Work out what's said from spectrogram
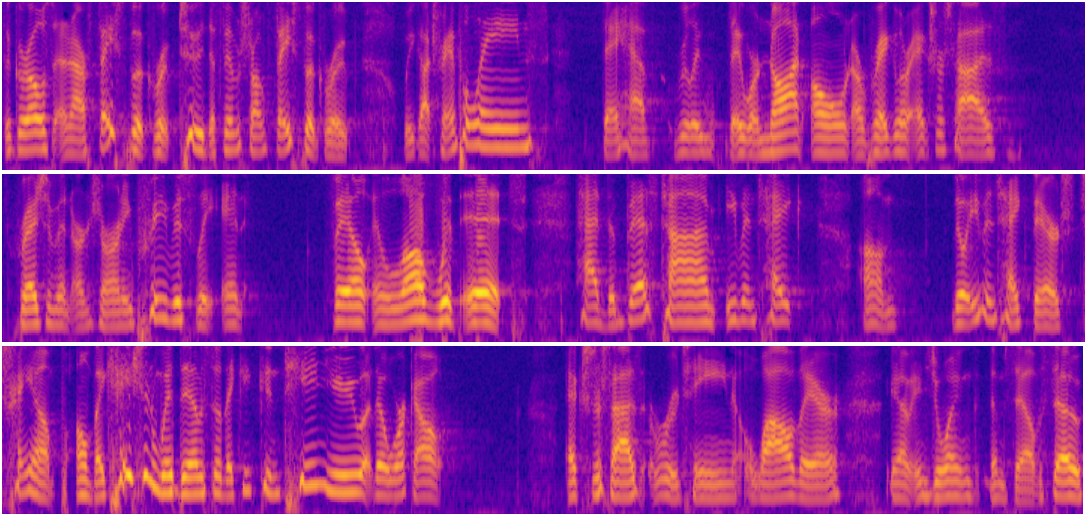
the girls in our Facebook group too, the Femme Strong Facebook group. We got trampolines. They have really, they were not on a regular exercise regimen or journey previously and fell in love with it. Had the best time, even take um, They'll even take their tramp on vacation with them so they can continue their workout exercise routine while they're, you know, enjoying themselves. So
